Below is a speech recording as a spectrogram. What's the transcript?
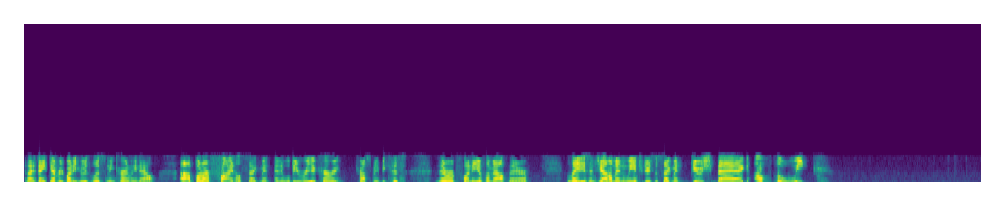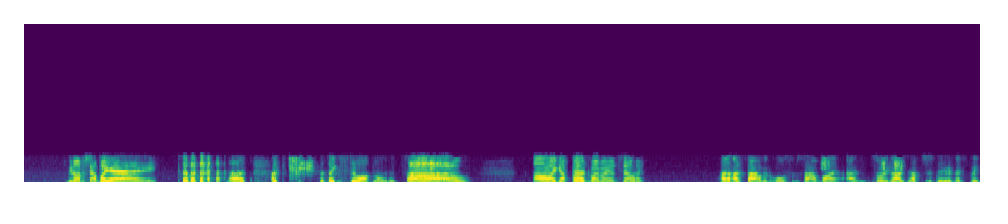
and I thank everybody who is listening currently now. Uh, but our final segment, and it will be reoccurring, trust me, because there are plenty of them out there. Ladies and gentlemen, we introduce the segment Douchebag of the Week. We don't have a soundbite? Yay! No, the thing's still uploaded. So uh, oh! Oh, I got burned by my own soundbite. I, I found an awesome soundbite, and sorry guys, you have to just hear it next week.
